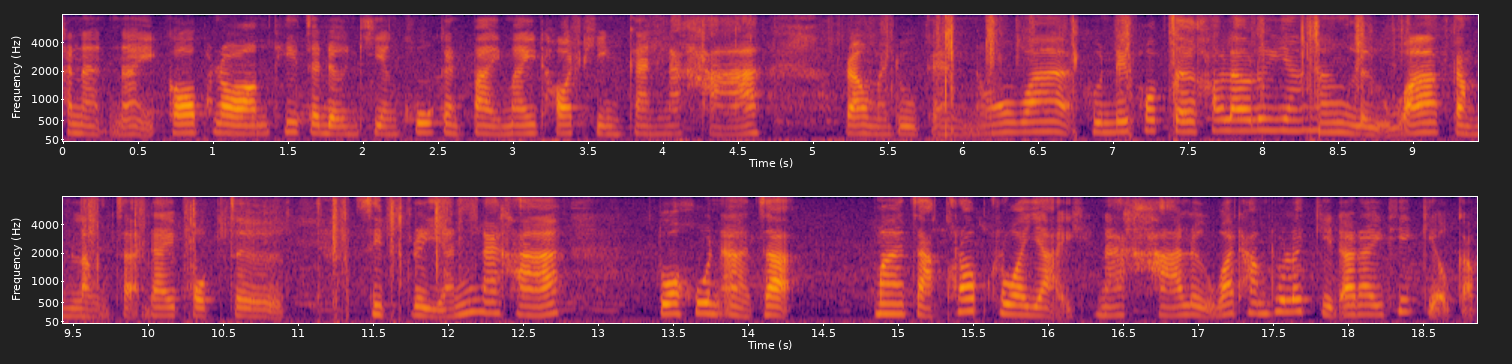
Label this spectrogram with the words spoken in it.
ขนาดไหน ก็พร้อมที่จะเดินเคียงคู่กันไปไม่ทอดทิ้งกันนะคะ เรามาดูกันเนาะว่าคุณได้พบเจอเขาแล้วหรือยัง หรือว่ากำลังจะได้พบเจอ 10 เหรียญนนะคะ ตัวคุณอาจจะมาจากครอบครัวใหญ่นะคะ หรือว่าทำธุรกิจอะไรที่เกี่ยวกับ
